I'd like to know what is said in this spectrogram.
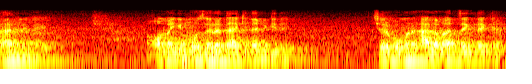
همینه دیگه آقا مگه مضارع تاکید نمی‌گیره؟ چرا به عنوان علامت ذکر نکرد؟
